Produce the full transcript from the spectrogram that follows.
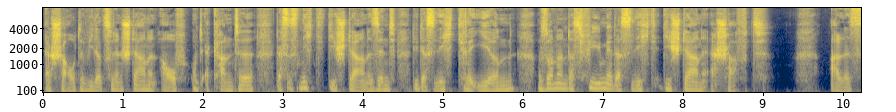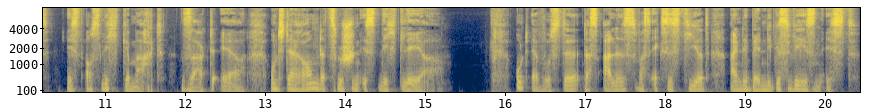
Er schaute wieder zu den Sternen auf und erkannte, dass es nicht die Sterne sind, die das Licht kreieren, sondern dass vielmehr das Licht die Sterne erschafft. Alles ist aus Licht gemacht, sagte er, und der Raum dazwischen ist nicht leer. Und er wusste, dass alles, was existiert, ein lebendiges Wesen ist,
